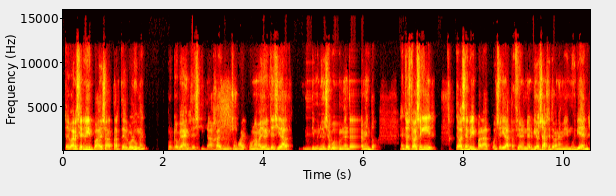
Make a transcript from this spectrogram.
te van a servir para desadaptarte del volumen, porque obviamente si trabajas mucho más, con una mayor intensidad, disminuyes el volumen de entrenamiento. Entonces te va a seguir, te va a servir para conseguir adaptaciones nerviosas que te van a venir muy bien,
